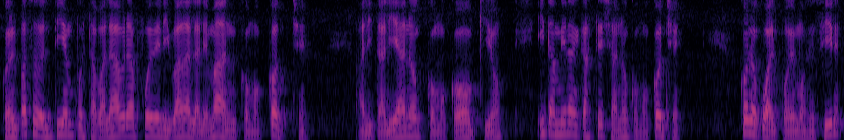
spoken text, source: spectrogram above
con el paso del tiempo esta palabra fue derivada al alemán como coche, al italiano como coocchio y también al castellano como coche, con lo cual podemos decir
